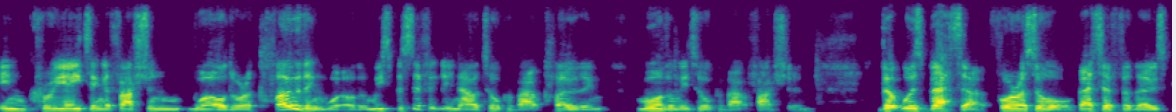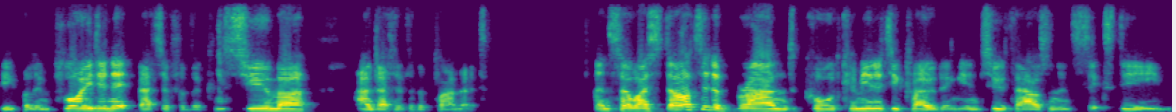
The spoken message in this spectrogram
in creating a fashion world or a clothing world. And we specifically now talk about clothing more than we talk about fashion that was better for us all, better for those people employed in it, better for the consumer, and better for the planet. And so I started a brand called Community Clothing in 2016.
